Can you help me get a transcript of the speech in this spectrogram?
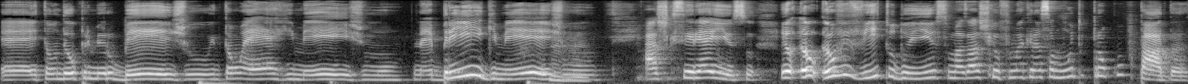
É, então dê o primeiro beijo. Então erre mesmo, né? Brigue mesmo. Acho que seria isso. Eu, eu, eu vivi tudo isso, mas acho que eu fui uma criança muito preocupada,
